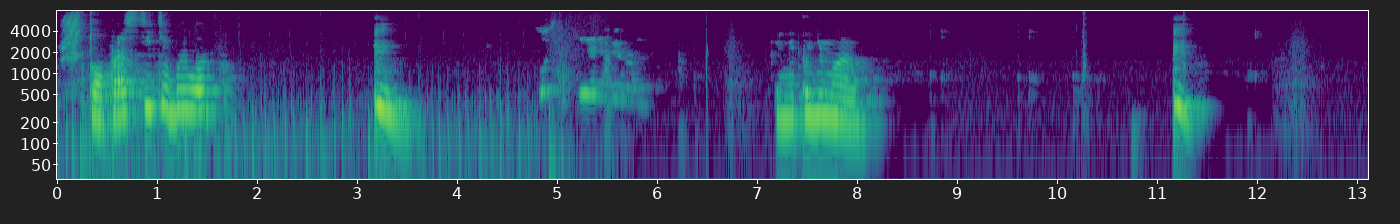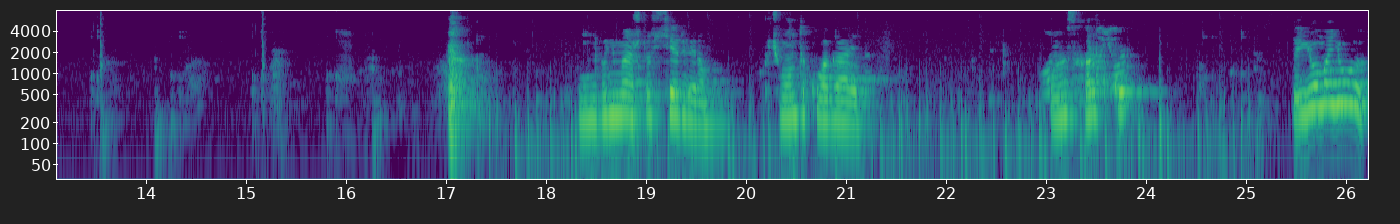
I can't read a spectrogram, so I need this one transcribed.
Что, простите, было? Я не понимаю. Я не понимаю, что с сервером. Почему он так лагает? У нас хардкор. Да ё-моё!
